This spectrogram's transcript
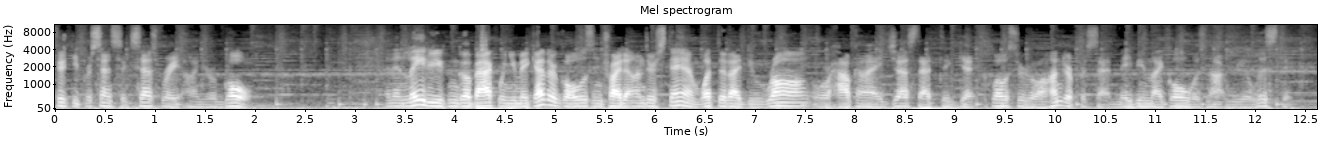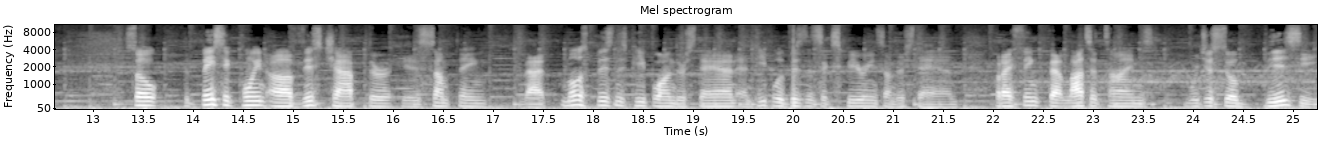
50% success rate on your goal. And then later you can go back when you make other goals and try to understand what did I do wrong or how can I adjust that to get closer to 100%. Maybe my goal was not realistic. So the basic point of this chapter is something that most business people understand and people with business experience understand. But I think that lots of times we're just so busy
